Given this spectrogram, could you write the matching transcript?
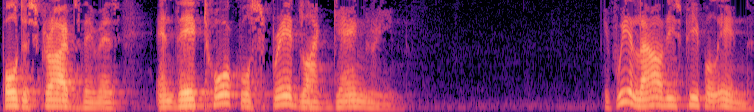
Paul describes them as, and their talk will spread like gangrene. If we allow these people in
